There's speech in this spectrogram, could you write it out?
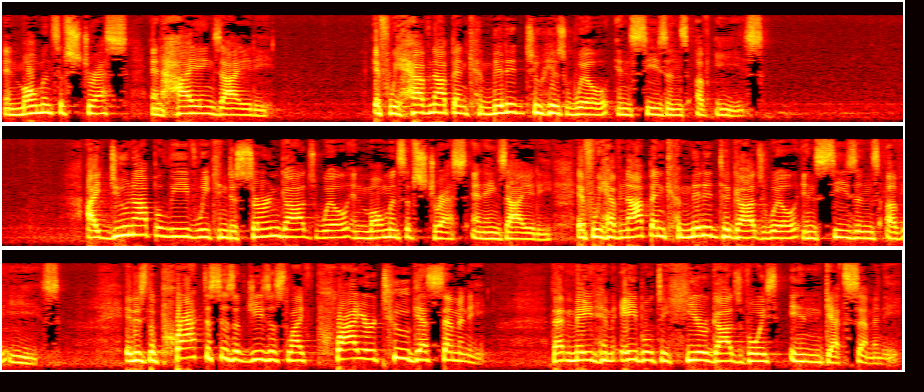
in moments of stress and high anxiety if we have not been committed to his will in seasons of ease. I do not believe we can discern God's will in moments of stress and anxiety if we have not been committed to God's will in seasons of ease. It is the practices of Jesus' life prior to Gethsemane that made him able to hear God's voice in Gethsemane.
